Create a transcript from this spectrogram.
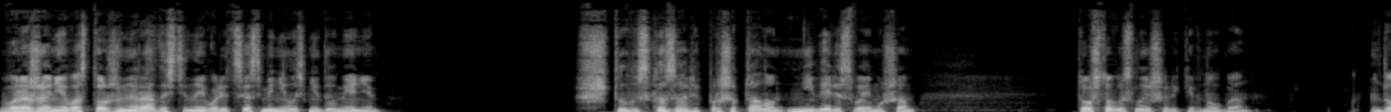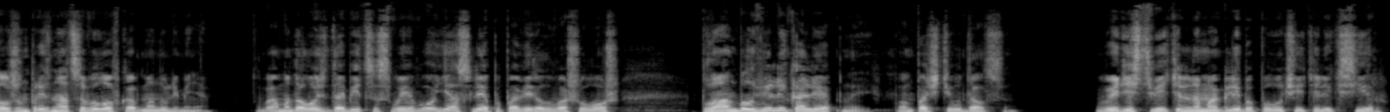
Выражение восторженной радости на его лице сменилось недоумением. «Что вы сказали?» — прошептал он, не веря своим ушам. «То, что вы слышали», — кивнул Бен. «Должен признаться, вы ловко обманули меня. Вам удалось добиться своего, я слепо поверил в вашу ложь. План был великолепный, он почти удался. Вы действительно могли бы получить эликсир,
